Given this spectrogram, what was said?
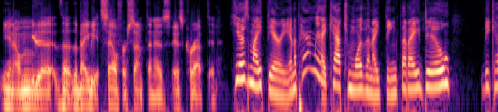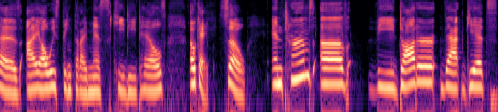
you know, maybe the, the the baby itself or something is is corrupted. Here's my theory, and apparently I catch more than I think that I do because I always think that I miss key details. Okay, so in terms of the daughter that gets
